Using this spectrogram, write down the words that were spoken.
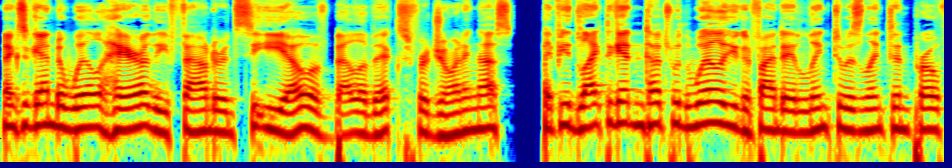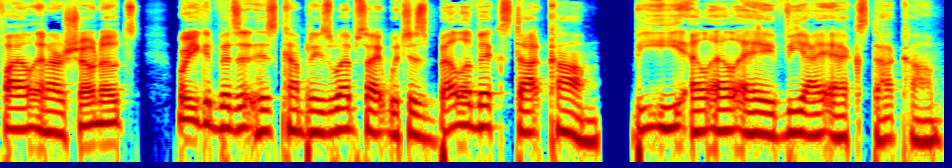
Thanks again to Will Haire, the founder and CEO of Bellavix, for joining us. If you'd like to get in touch with Will, you can find a link to his LinkedIn profile in our show notes, or you could visit his company's website, which is bellavix.com, B E L L A V I X.com.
